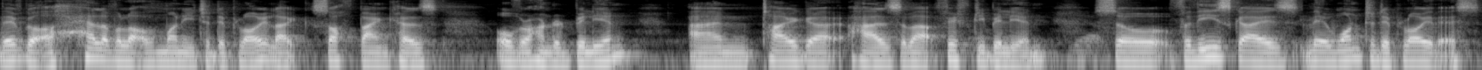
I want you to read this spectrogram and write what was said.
They've got a hell of a lot of money to deploy. Like SoftBank has over 100 billion and Tiger has about 50 billion. So for these guys, they want to deploy this.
